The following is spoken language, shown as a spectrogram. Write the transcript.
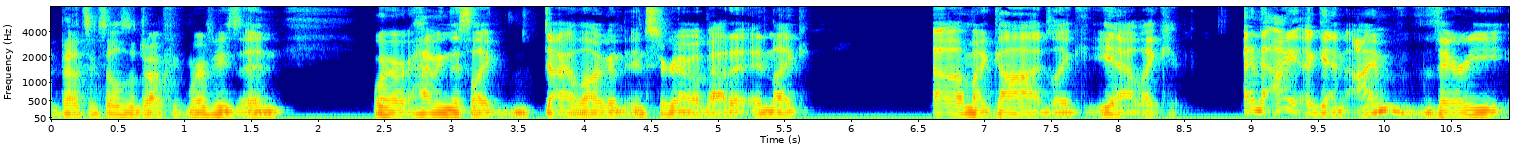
bouncing souls and Dropkick Murphys, and we're having this like dialogue on Instagram about it, and like, oh my god, like yeah, like, and I again, I'm very,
